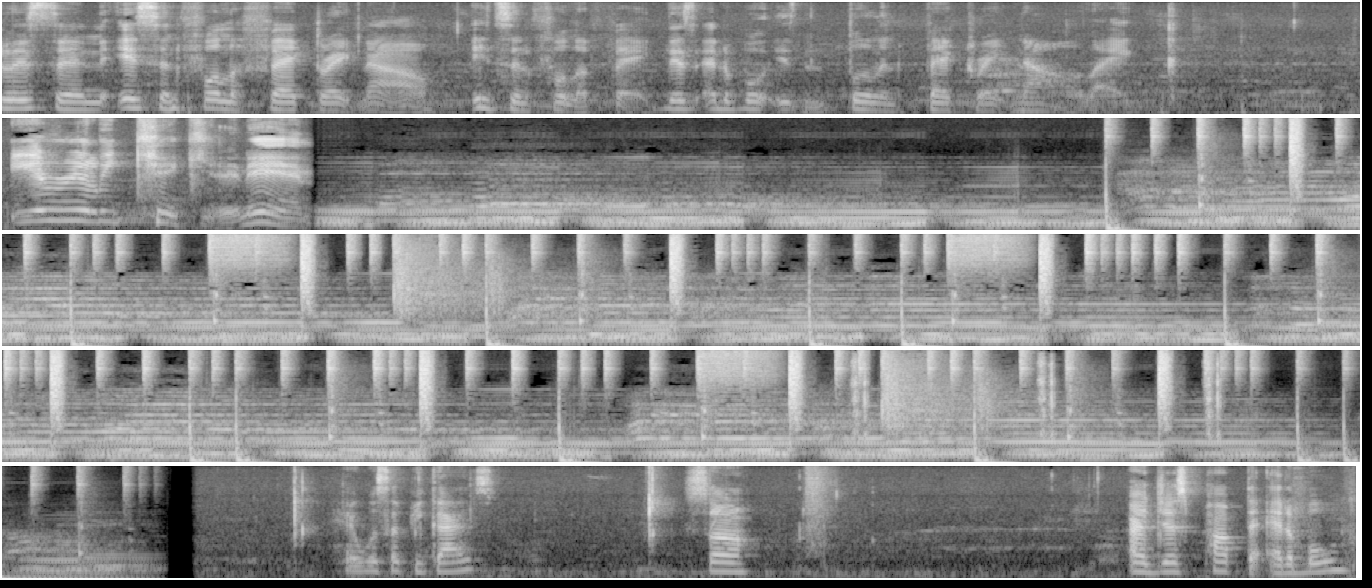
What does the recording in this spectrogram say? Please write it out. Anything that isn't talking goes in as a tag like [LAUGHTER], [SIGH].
Listen, it's in full effect right now. It's in full effect. This edible is in full effect right now. Like, it really kicking in. Hey, what's up, you guys? So, I just popped the edible.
